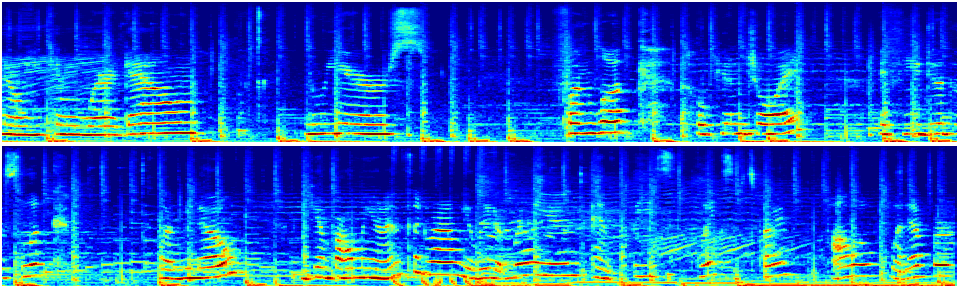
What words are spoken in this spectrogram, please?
You know, you can wear a gown, New Year's, fun look. Hope you enjoy. If you do this look, let me know. You can follow me on Instagram, Jolita Brilliant, and please like, subscribe, follow, whatever.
